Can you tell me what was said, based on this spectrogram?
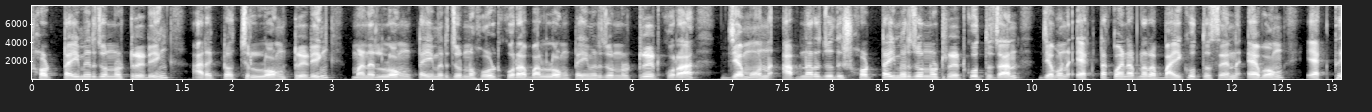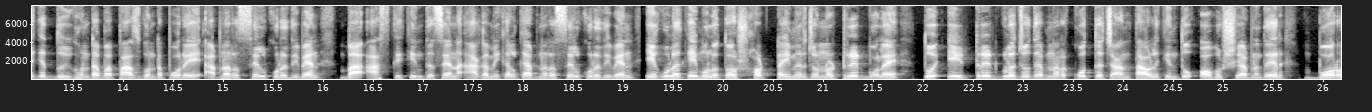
শর্ট টাইমের জন্য ট্রেডিং আরেকটা হচ্ছে লং ট্রেডিং মানে লং টাইমের জন্য হোল্ড করা বা লং টাইমের জন্য ট্রেড করা। যেমন আপনারা যদি শর্ট টাইমের জন্য ট্রেড করতে চান, যেমন একটা কয়েন আপনারা বাই করতেছেন এবং এক থেকে দুই ঘণ্টা বা পাঁচ ঘণ্টা পরে আপনারা সেল করে দিবেন বা আজকে কিনতেছেন, আগামীকালকে আপনারা সেল করে দিবেন, এগুলাকেই মূলত শর্ট টাইমের জন্য ট্রেড বলে। তো এই ট্রেডগুলো যদি আপনারা করতে চান, তাহলে কিন্তু অবশ্যই আপনাদের বড়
